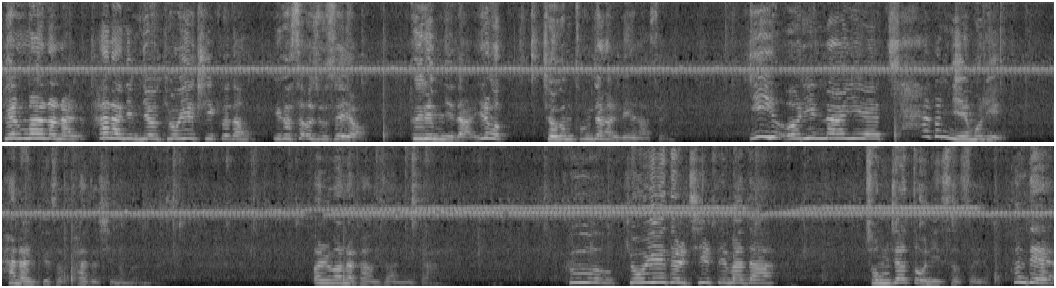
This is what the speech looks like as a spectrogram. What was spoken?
100만 원을 하나님 여 교회 짓거든 이거 써주세요. 드립니다. 이러고 저금 통장을 내놨어요. 이 어린 나이에 작은 예물이 하나님께서 받으시는 겁니다. 얼마나 감사합니까? 그 교회들 지을 때마다 종잣돈이 있었어요. 근데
